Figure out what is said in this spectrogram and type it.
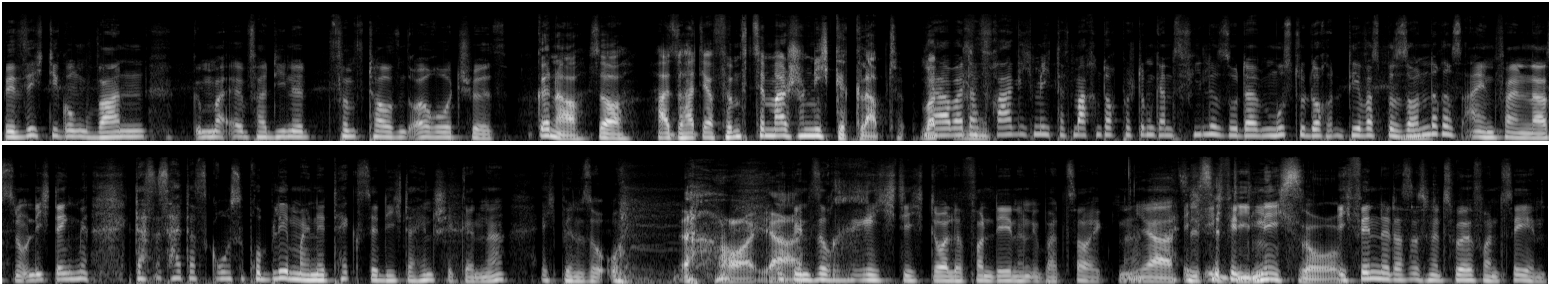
Besichtigung wann, äh, verdiene 5000 Euro, tschüss. Genau, so. Also hat ja 15 Mal schon nicht geklappt. Ja, aber da frage ich mich, das machen doch bestimmt ganz viele so, da musst du doch dir was Besonderes einfallen lassen. Und ich denke mir, das ist halt das große Problem, meine Texte, die ich da hinschicke, ne? Ich bin so, oh, ja. ich bin so richtig dolle von denen überzeugt, ne? Ja, ich, du, find die nicht so. Ich finde, das ist eine 12 von 10,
